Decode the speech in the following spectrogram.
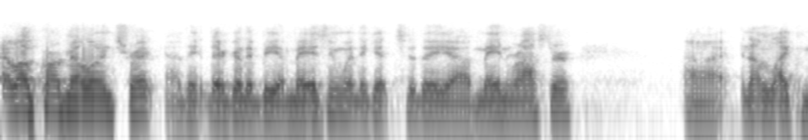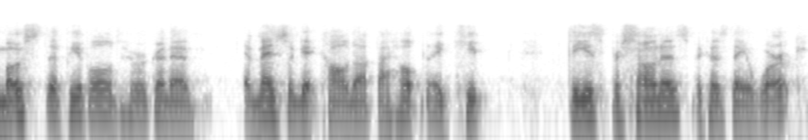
I love Carmelo and Trick. I think they're going to be amazing when they get to the uh, main roster. Uh, and unlike most of the people who are going to eventually get called up, I hope they keep these personas because they work.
